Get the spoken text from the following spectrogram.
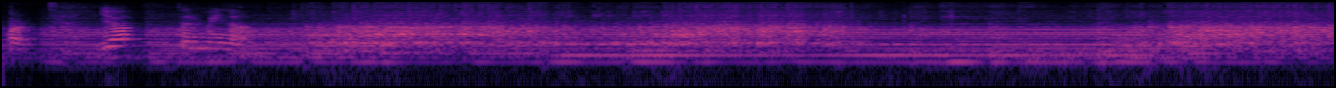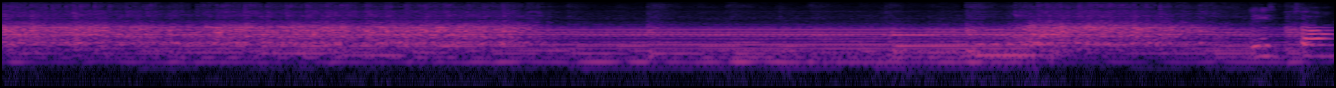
Parte. Ya terminado. Listo.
